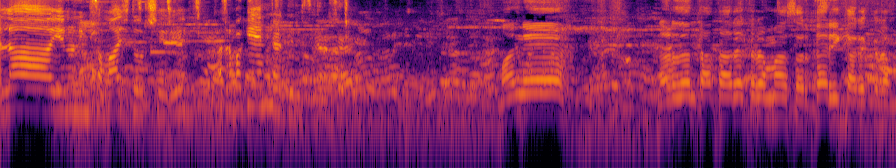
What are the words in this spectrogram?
ಎಲ್ಲ ಏನು ನಿಮ್ಮ ಸಮಾಜದವ್ರು ಸೇರಿ ಅದ್ರ ಬಗ್ಗೆ ಏನ್ ಹೇಳ್ತೀರಿ ಸರ್? ಮೊನ್ನೆ ನಡೆದಂಥ ಕಾರ್ಯಕ್ರಮ ಸರ್ಕಾರಿ ಕಾರ್ಯಕ್ರಮ.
